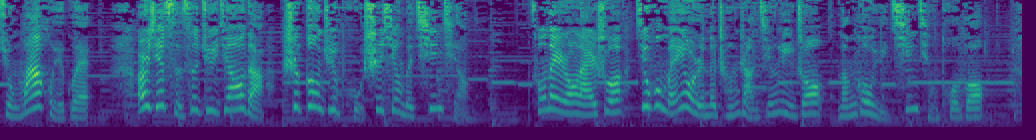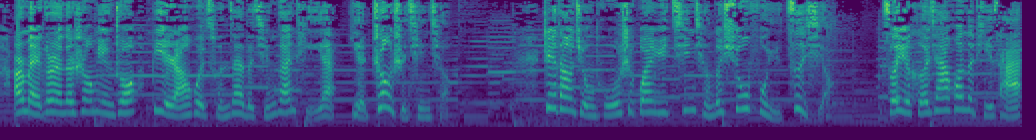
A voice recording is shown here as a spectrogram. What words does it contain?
囧妈回归，而且此次聚焦的是更具普适性的亲情。从内容来说，几乎没有人的成长经历中能够与亲情脱钩，而每个人的生命中必然会存在的情感体验，也正是亲情。这趟囧途是关于亲情的修复与自省。所以，合家欢的题材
